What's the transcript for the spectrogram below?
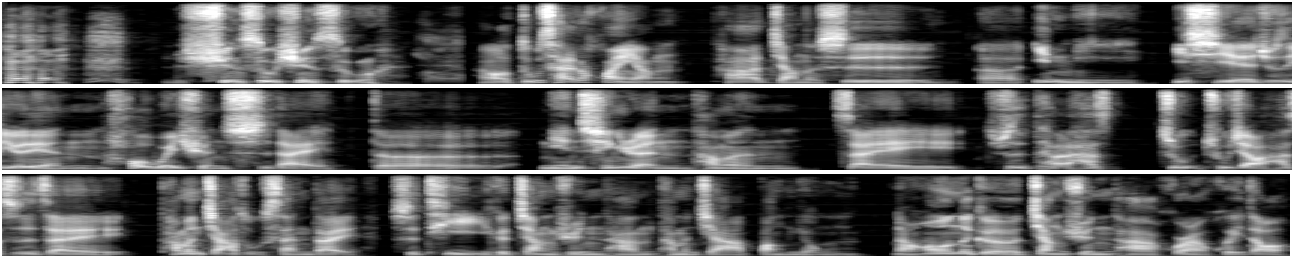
迅速迅速。好，独裁的豢养，他讲的是呃，印尼一些就是有点后威权时代的年轻人，他们在就是他他主主角他是在他们家族三代是替一个将军他他们家帮佣，然后那个将军他忽然回到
